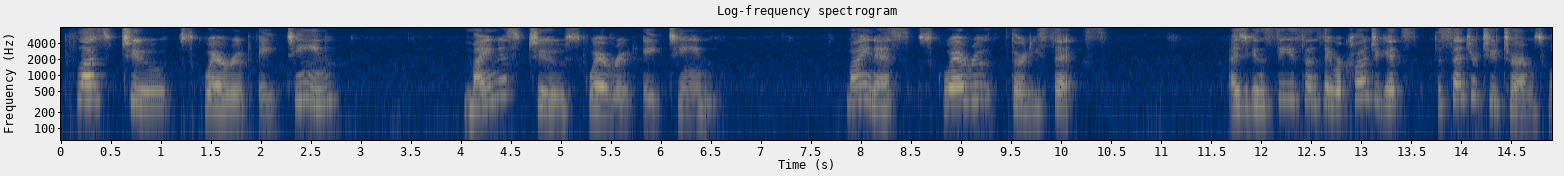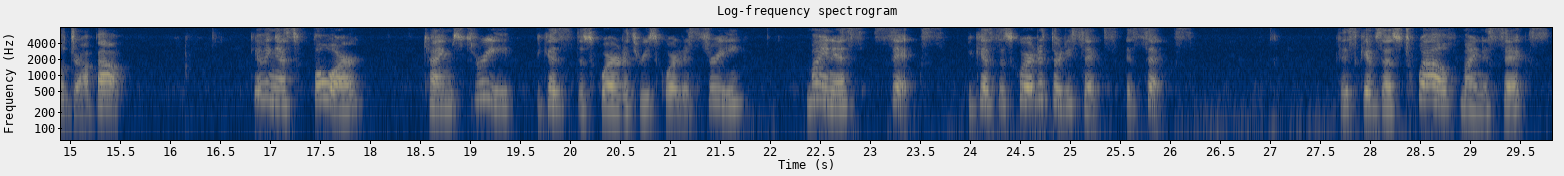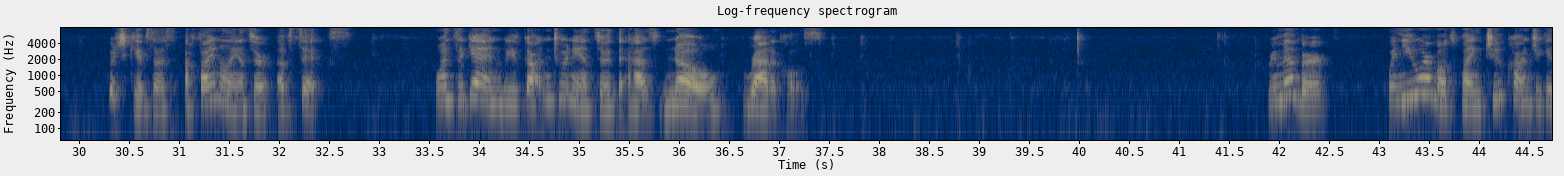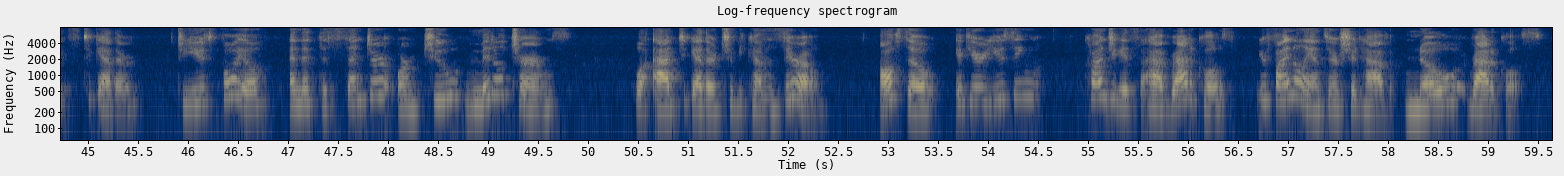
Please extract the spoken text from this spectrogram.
plus 2 square root 18 minus 2 square root 18 minus square root 36. As you can see, since they were conjugates, the center two terms will drop out, giving us 4 times 3, because the square root of 3 squared is 3, minus 6, because the square root of 36 is 6. This gives us 12 minus 6, which gives us a final answer of 6. Once again, we've gotten to an answer that has no radicals. Remember, when you are multiplying two conjugates together, to use FOIL and that the center or two middle terms will add together to become zero. Also, if you're using conjugates that have radicals, your final answer should have no radicals.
